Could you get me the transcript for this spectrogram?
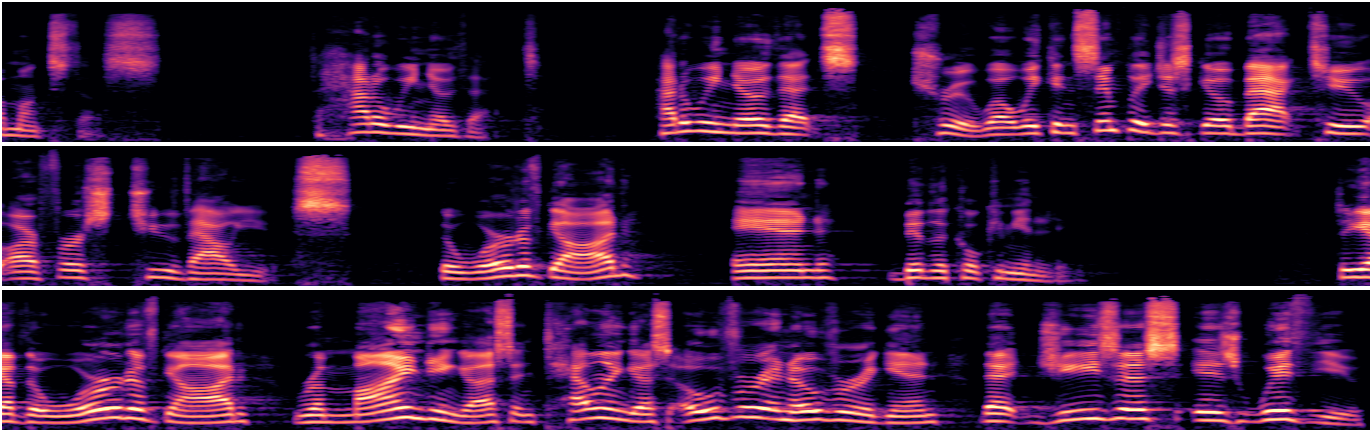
amongst us. So, how do we know that? How do we know that's true? Well, we can simply just go back to our first two values the Word of God and biblical community. So you have the Word of God reminding us and telling us over and over again that Jesus is with you,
